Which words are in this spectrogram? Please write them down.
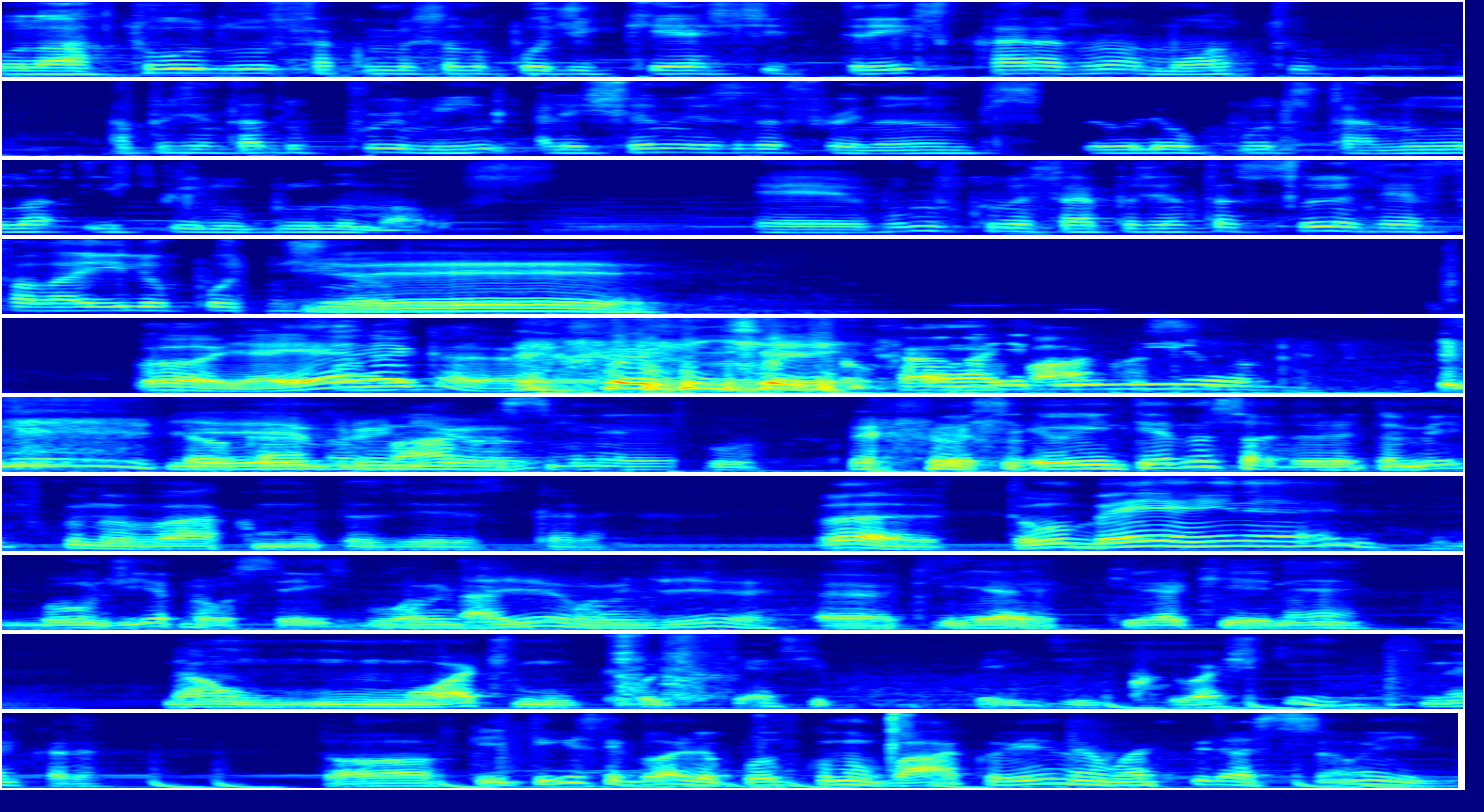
Olá a todos, está começando o podcast Três Caras numa Moto, apresentado por mim, Alexandre José Fernandes, pelo Leopoldo Stanula e pelo Bruno Maus. É, vamos começar as apresentações, né? Fala aí, E Leopoldinho. aí? Pô, e aí, né, cara? E aí? Fala aí, Bruninho. E aí, Bruninho? Assim, né? tipo, eu, eu entendo essa dor, eu também fico no vácuo muitas vezes, cara. Ô, tamo bem aí, né? Bom dia pra vocês, boa Bom tarde. dia, pô. bom dia. É, queria, queria que, né, dar um, um ótimo podcast pra vocês, e eu acho que é isso, né, cara? Só fiquei triste agora, depois ficou no vácuo aí, né, uma inspiração aí.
